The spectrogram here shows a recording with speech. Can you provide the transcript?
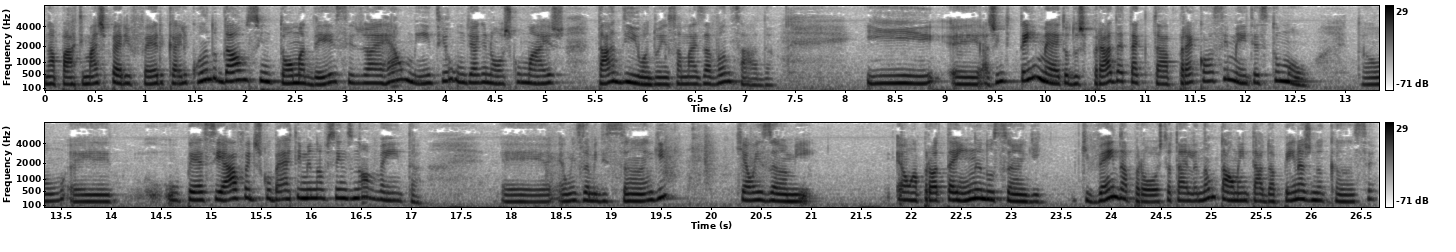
na parte mais periférica, ele quando dá um sintoma desse já é realmente um diagnóstico mais tardio, uma doença mais avançada. E é, a gente tem métodos para detectar precocemente esse tumor. Então, é, o PSA foi descoberto em 1990. É, é um exame de sangue, que é um exame, é uma proteína no sangue que vem da próstata, ela não está aumentado apenas no câncer,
